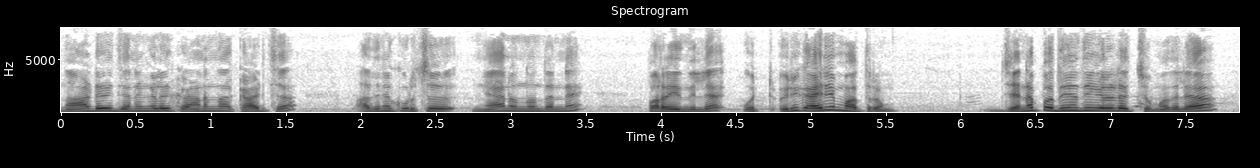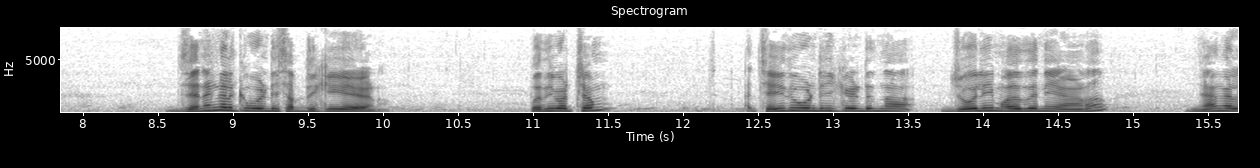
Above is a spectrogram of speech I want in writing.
നാട് ജനങ്ങൾ കാണുന്ന കാഴ്ച. അതിനെക്കുറിച്ച് ഞാനൊന്നും തന്നെ പറയുന്നില്ല. ഒരു കാര്യം മാത്രം. ജനപ്രതിനിധികളുടെ ചുമതല ജനങ്ങൾക്ക് വേണ്ടി ശബ്ദിക്കുകയാണ്. പ്രതിപക്ഷം ചെയ്തുകൊണ്ടിരിക്കേണ്ടുന്ന ജോലിയും അതുതന്നെയാണ് ഞങ്ങൾ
